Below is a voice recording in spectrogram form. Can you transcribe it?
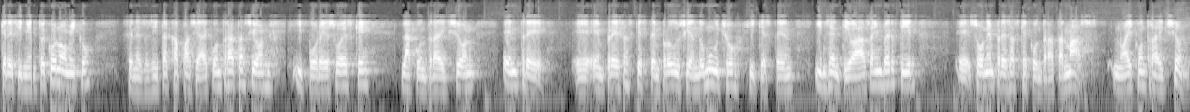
crecimiento económico se necesita capacidad de contratación y por eso es que la contradicción entre eh, empresas que estén produciendo mucho y que estén incentivadas a invertir eh, son empresas que contratan más. No hay contradicción.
